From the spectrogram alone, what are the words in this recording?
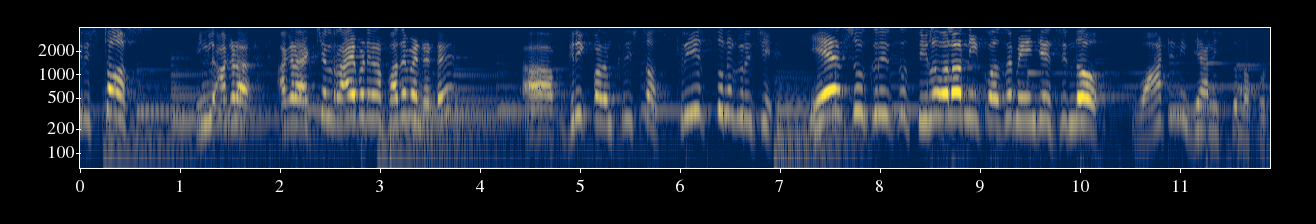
క్రిస్టాస్ ఇంగ్లీ అక్కడ అక్కడ యాక్చువల్ రాయబడిన పదం ఏంటంటే గ్రీక్ పదం క్రిస్టాస్ క్రీస్తుని గురించి యేసు క్రీస్తు శిలువలో నీ కోసం ఏం చేసిండో వాటిని ధ్యానిస్తున్నప్పుడు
